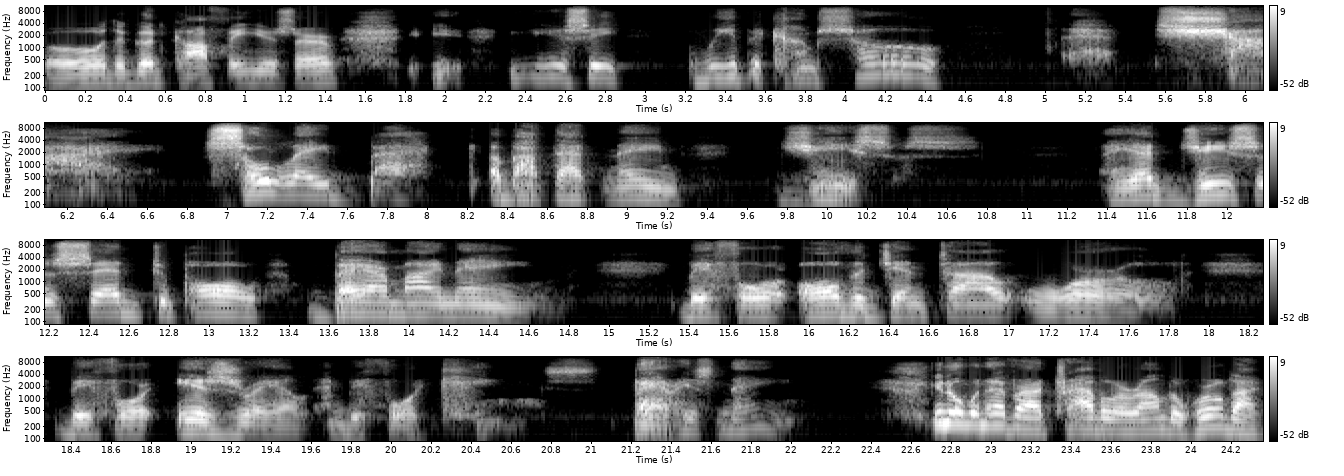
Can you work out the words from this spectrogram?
oh, the good coffee you serve. You, you see, we become so eh, shy, so laid back about that name, Jesus. And yet Jesus said to Paul, Bear my name. before all the Gentile world, before Israel, and before kings. Bear his name. You know, whenever I travel around the world, I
